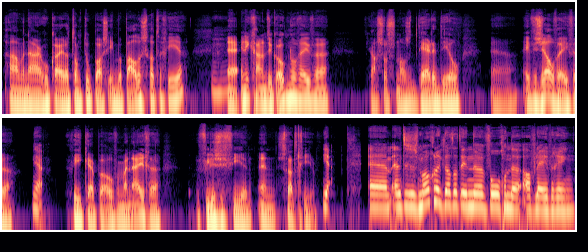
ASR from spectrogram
gaan we naar hoe kan je dat dan toepassen in bepaalde strategieën. Mhm. Eh, en ik ga natuurlijk ook nog even, ja, zoals van als derde deel, even zelf even Ja. recappen over mijn eigen filosofieën en strategieën. Ehm, en het is dus mogelijk dat dat in de volgende aflevering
